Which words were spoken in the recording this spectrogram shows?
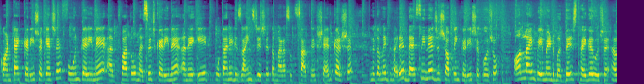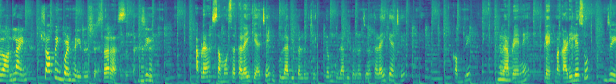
કોન્ટેક્ટ કરી શકે છે ફોન કરીને અથવા તો મેસેજ કરીને અને એ પોતાની ડિઝાઇન્સ જે છે તમારા સાથે શેર કરશે. અને તમે ઘરે બેસીને જ શોપિંગ કરી શકો છો. ઓનલાઈન પેમેન્ટ બધે જ થઈ ગયું છે. હવે ઓનલાઈન શોપિંગ પણ થઈ જશે. સરસ. જી. આપણા સમોસા તળાઈ ગયા છે. ગુલાબી કલર જે એકદમ ગુલાબી કલર જેવા તળાઈ ગયા છે. કમ્પ્લીટ હવે આપણે એને પ્લેટમાં કાઢી લેશું. જી.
